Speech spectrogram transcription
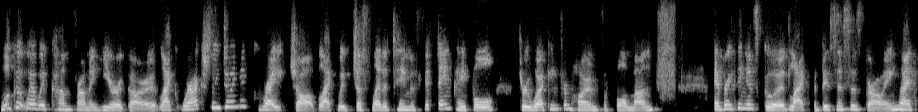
look at where we've come from a year ago like we're actually doing a great job like we've just led a team of 15 people through working from home for four months everything is good, like the business is growing, like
